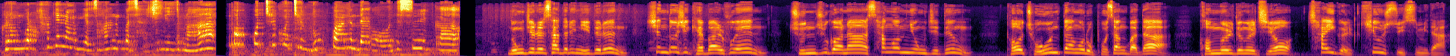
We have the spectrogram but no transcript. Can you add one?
그런 걸 확인하기 위해서 하는 건 사실이지만 꼬치꼬치 묵고 하는 데가 어디 있습니까? 농지를 사들인 이들은 신도시 개발 후엔 준주거나 상업용지 등 더 좋은 땅으로 보상받아 건물 등을 지어 차익을 키울 수 있습니다.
